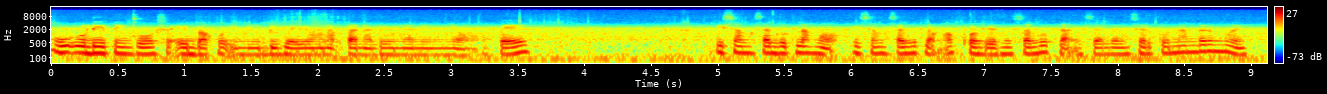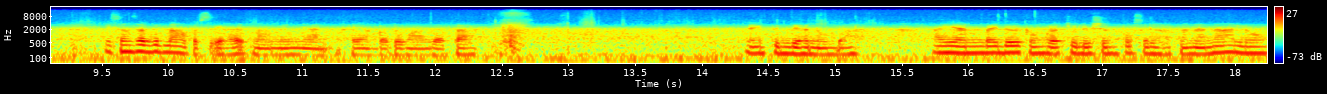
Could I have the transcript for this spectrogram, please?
uulitin ko sa iba ko ibibigay yung napanalunan ninyo. Okay? Isang sagot lang ho. Isang sagot lang. Of course, isang sagot lang. Isa lang yung cellphone number mo eh. Isang sagot lang. Tapos i-heart namin yan. Ayan ka dumagata. Naintindihan mo ba? Ayan, by the way, congratulations po sa lahat na nanalo.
